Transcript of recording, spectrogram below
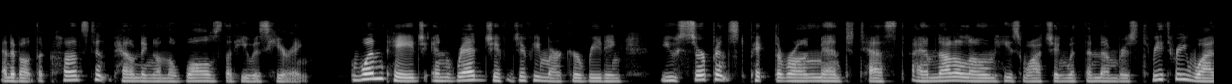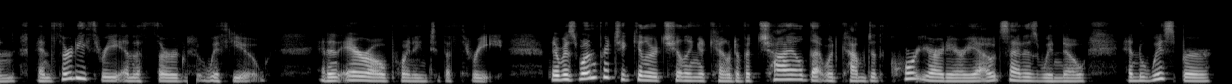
and about the constant pounding on the walls that he was hearing. One page in red Jiffy marker reading, you serpents picked the wrong man to test. I am not alone. He's watching with the numbers 331 and 33 and a third with you, and an arrow pointing to the three. There was one particular chilling account of a child that would come to the courtyard area outside his window and whisper,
